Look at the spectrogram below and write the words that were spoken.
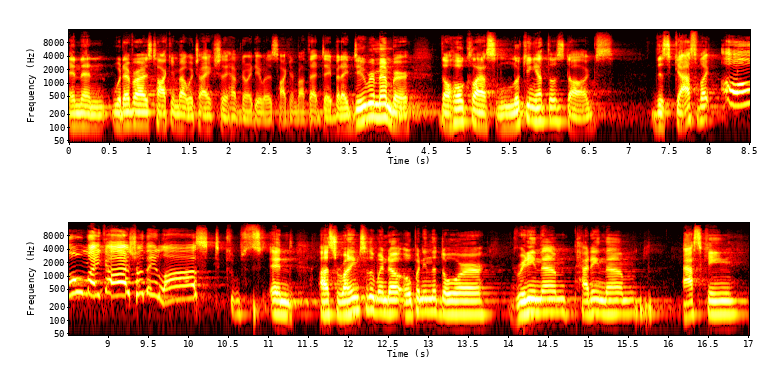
And then whatever I was talking about, which I actually have no idea what I was talking about that day, but I do remember the whole class looking at those dogs this gasp of like, oh my gosh, are they lost? And us running to the window, opening the door, greeting them, petting them, asking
